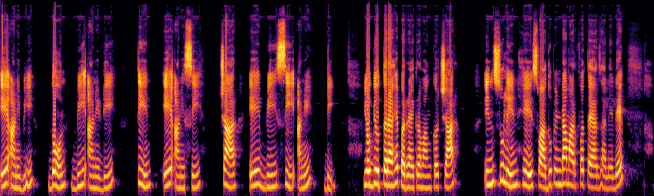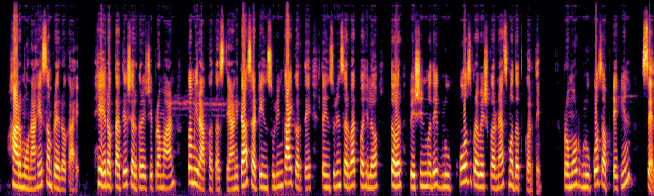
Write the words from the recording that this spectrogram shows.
ए आणि बी दोन बी आणि डी तीन ए आणि सी चार ए बी सी आणि डी. योग्य उत्तर आहे पर्याय क्रमांक चार. इन्सुलिन हे स्वादुपिंडामार्फत तयार झालेले हार्मोन आहे संप्रेरक आहे. हे रक्तातील शर्करेचे प्रमाण कमी राखत असते आणि त्यासाठी इन्सुलिन काय करते? तर इन्सुलिन सर्वात पहिलं तर पेशींमध्ये ग्लुकोज प्रवेश करण्यास मदत करते. Promote glucose uptake in cell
